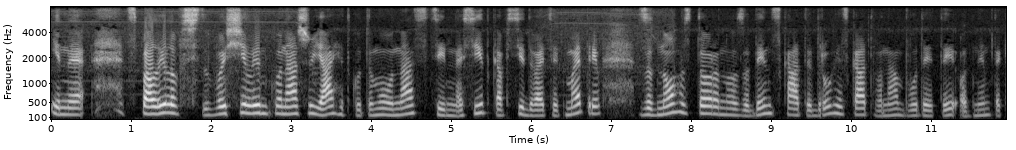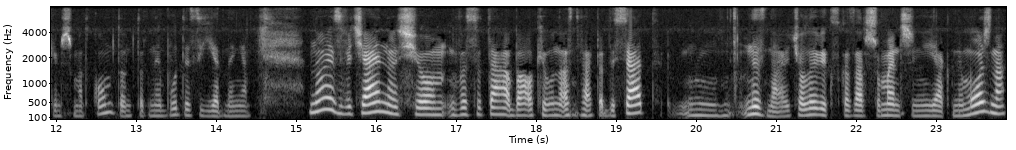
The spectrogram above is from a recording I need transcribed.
і не спалило в щілинку нашу ягідку. Тому у нас цільна сітка, всі 20 метрів з одного сторону, з один скат і другий скат, вона буде йти одним таким шматком, тобто не буде з'єднання. Ну і звичайно, що висота балки у нас 2,50. Не знаю, чоловік сказав, що менше ніяк не можна,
